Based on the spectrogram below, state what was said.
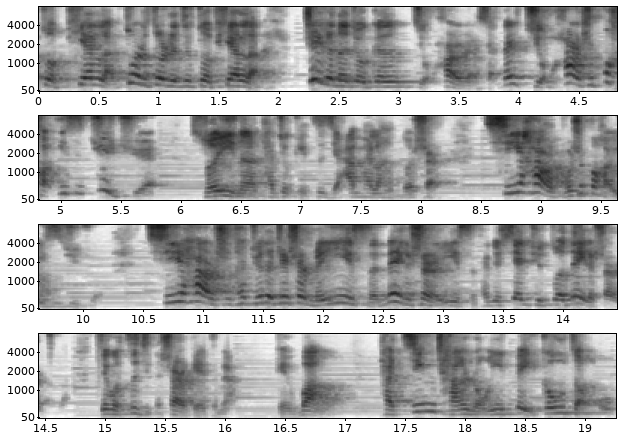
做偏了，做着做着就做偏了。这个呢就跟九号有点像，但是九号是不好意思拒绝，所以呢他就给自己安排了很多事儿。七号不是不好意思拒绝，七号是他觉得这事儿没意思，那个事儿有意思，他就先去做那个事儿去了，结果自己的事儿给怎么样给忘了。他经常容易被勾走，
